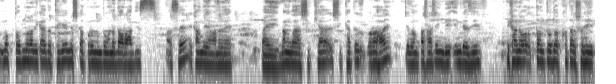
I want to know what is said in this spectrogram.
মুক্তব নুরানি কায়দার থেকে মিসকাত পর্যন্ত মানে দাওরা হাদিস আছে। এখানে মানে এই বাংলা শিক্ষা শিক্ষাতে করা হয় এবং পাশাপাশি ইংরে- ইংরেজি। এখানে অত্যন্ত দক্ষতার সহিত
